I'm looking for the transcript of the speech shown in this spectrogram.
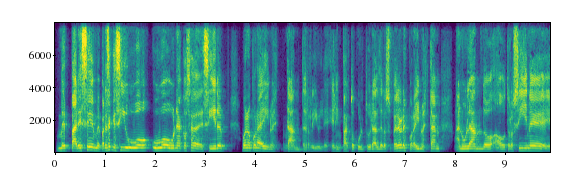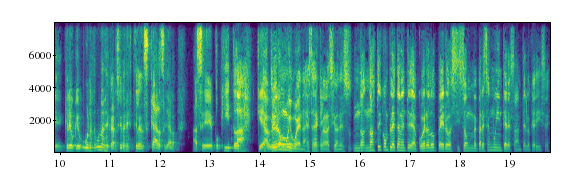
me parece, me parece que sí hubo, hubo una cosa de decir, bueno, por ahí no es tan terrible el impacto cultural de los superhéroes, por ahí no están anulando a otro cine. Eh, creo que unas, unas declaraciones de Stellan Skarsgård hace poquito ah, que estuvieron muy buenas esas declaraciones. No, no estoy completamente de acuerdo, pero sí son, me parecen muy interesantes lo que dice.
